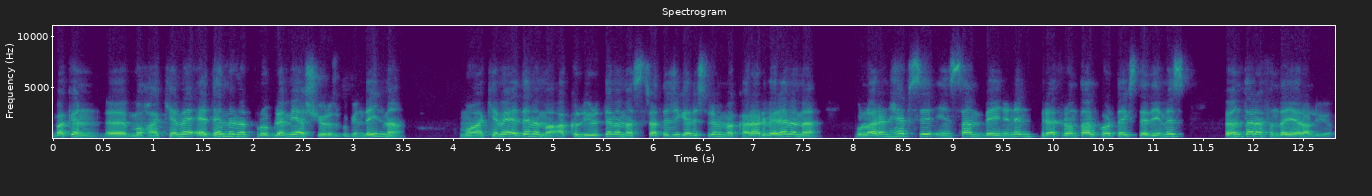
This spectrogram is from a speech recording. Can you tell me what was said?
bakın e, muhakeme edememe problemi yaşıyoruz bugün değil mi? Muhakeme edememe, akıl yürütememe, strateji geliştirememe, karar verememe bunların hepsi insan beyninin prefrontal korteks dediğimiz ön tarafında yer alıyor.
